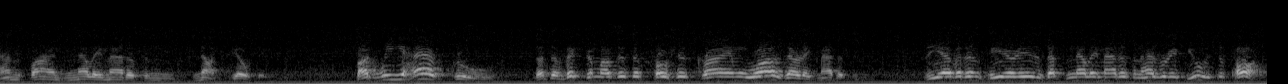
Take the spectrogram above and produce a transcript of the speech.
and find Nellie Madison not guilty. But we have proved that the victim of this atrocious crime was Eric Madison. The evidence here is that Nellie Madison has refused to talk.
